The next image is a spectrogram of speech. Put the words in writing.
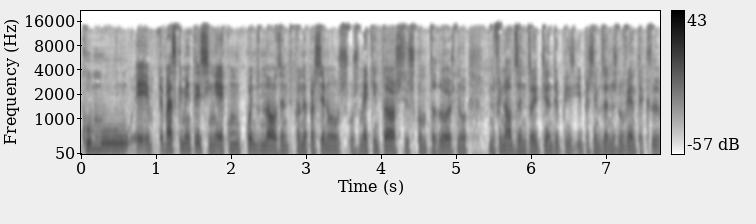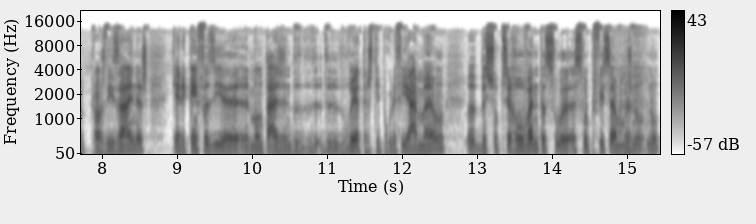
como é, é basicamente é assim, é como quando nós, quando apareceram os, os Macintosh e os computadores no, no final dos anos 80 e princípios dos anos 90 que, para os designers, que era quem fazia montagem de, de- de letras, tipografia à mão, eh, deixou de ser relevante a sua, a sua profissão, mas não, não-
